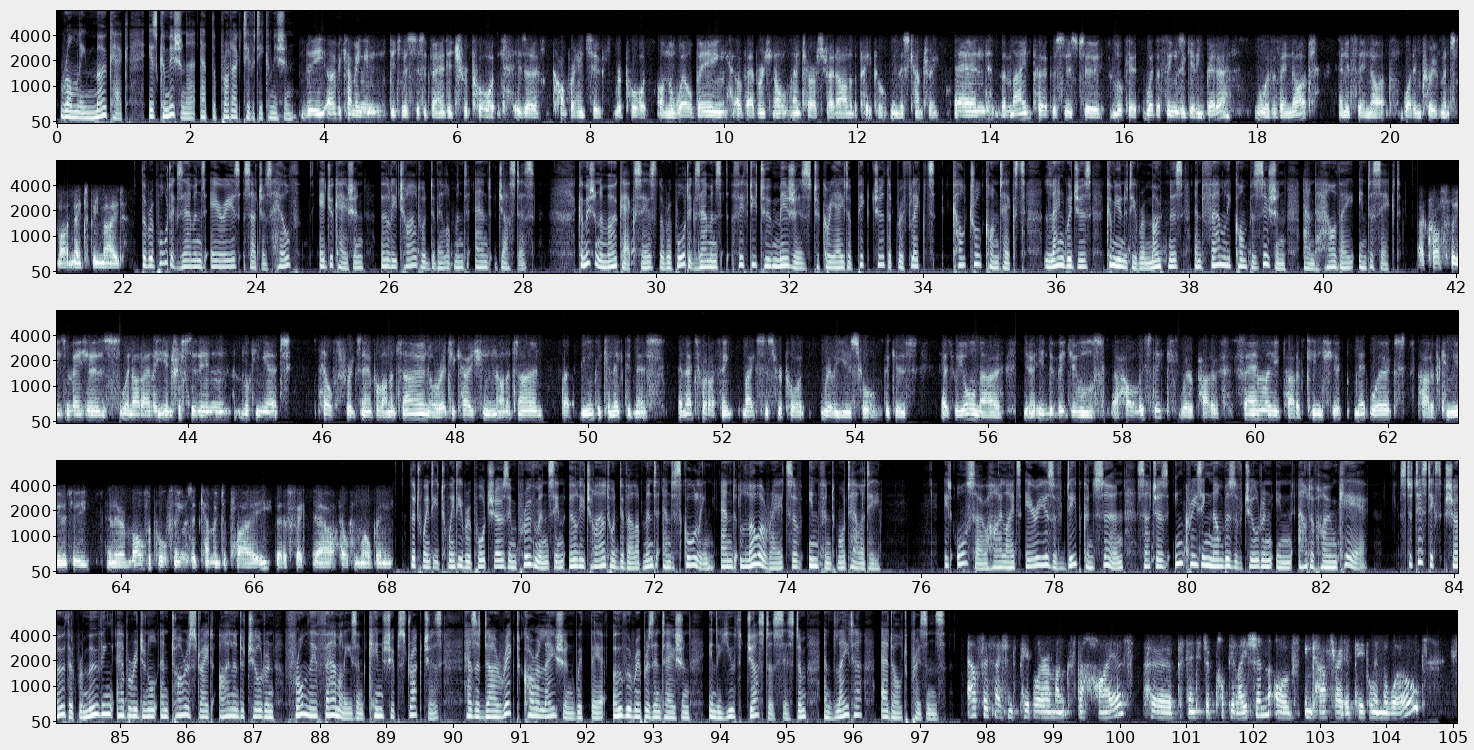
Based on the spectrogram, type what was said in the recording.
Romlie Mokak is Commissioner at the Productivity Commission. The Overcoming Indigenous Disadvantage report is a comprehensive report on the well-being of Aboriginal and Torres Strait Islander people in this country. And the main purpose is to look at whether things are getting better or whether they're not, and if they're not, what improvements might need to be made. The report examines areas such as health, education, early childhood development, and justice. Commissioner Mokak says the report examines 52 measures to create a picture that reflects cultural contexts, languages, community remoteness, and family composition and how they intersect. Across these measures, we're not only interested in looking at health, for example, on its own or education on its own, but the interconnectedness. And that's what I think makes this report really useful because as we all know, you know, individuals are holistic. We're a part of family, part of kinship networks, part of community, and there are multiple things that come into play that affect our health and well-being. The 2020 report shows improvements in early childhood development and schooling and lower rates of infant mortality. It also highlights areas of deep concern, such as increasing numbers of children in out of home care. Statistics show that removing Aboriginal and Torres Strait Islander children from their families and kinship structures has a direct correlation with their overrepresentation in the youth justice system and later adult prisons. Our First Nations people are amongst the highest per percentage of population of incarcerated people in the world.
